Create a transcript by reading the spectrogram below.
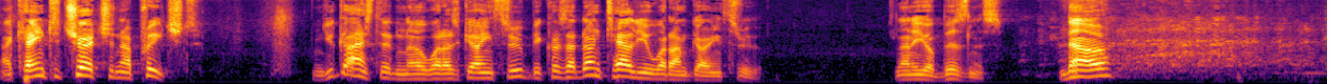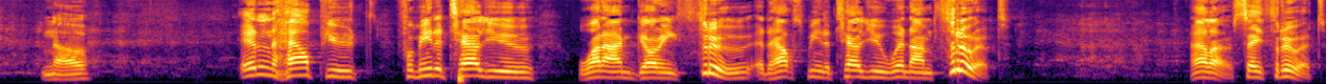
I came to church and I preached. You guys didn't know what I was going through because I don't tell you what I'm going through. It's none of your business. No. No. It'll help you for me to tell you what I'm going through. It helps me to tell you when I'm through it. Hello, say through it.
